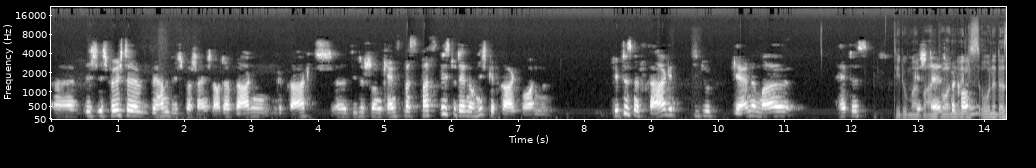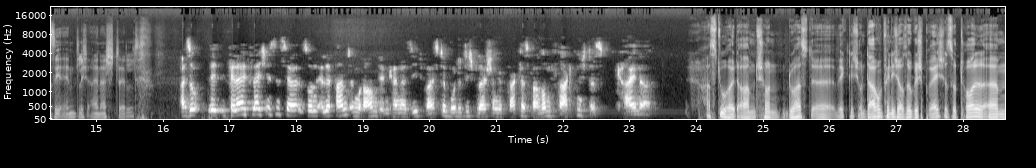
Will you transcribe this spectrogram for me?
äh, ich, ich fürchte, wir haben dich wahrscheinlich lauter Fragen gefragt, äh, die du schon kennst. Was, was bist du denn noch nicht gefragt worden? Gibt es eine Frage, die du gerne mal hättest? Die du mal beantworten bekommen? willst, ohne dass sie endlich einer stellt? Also äh, vielleicht, vielleicht ist es ja so ein Elefant im Raum, den keiner sieht, weißt du, wo du dich vielleicht schon gefragt hast, warum fragt mich das keiner? Hast du heute Abend schon. Du hast äh, wirklich, und darum finde ich auch so Gespräche so toll, ähm,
